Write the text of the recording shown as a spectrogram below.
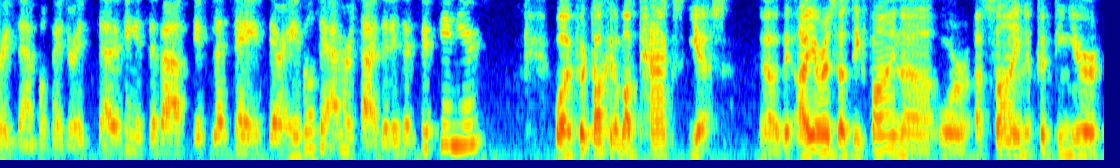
for example, Pedro. It's I think it's about if let's say if they're able to amortize it, is it 15 years? Well, if we're talking about tax, yes. Uh, the IRS has defined uh, or assigned a 15-year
